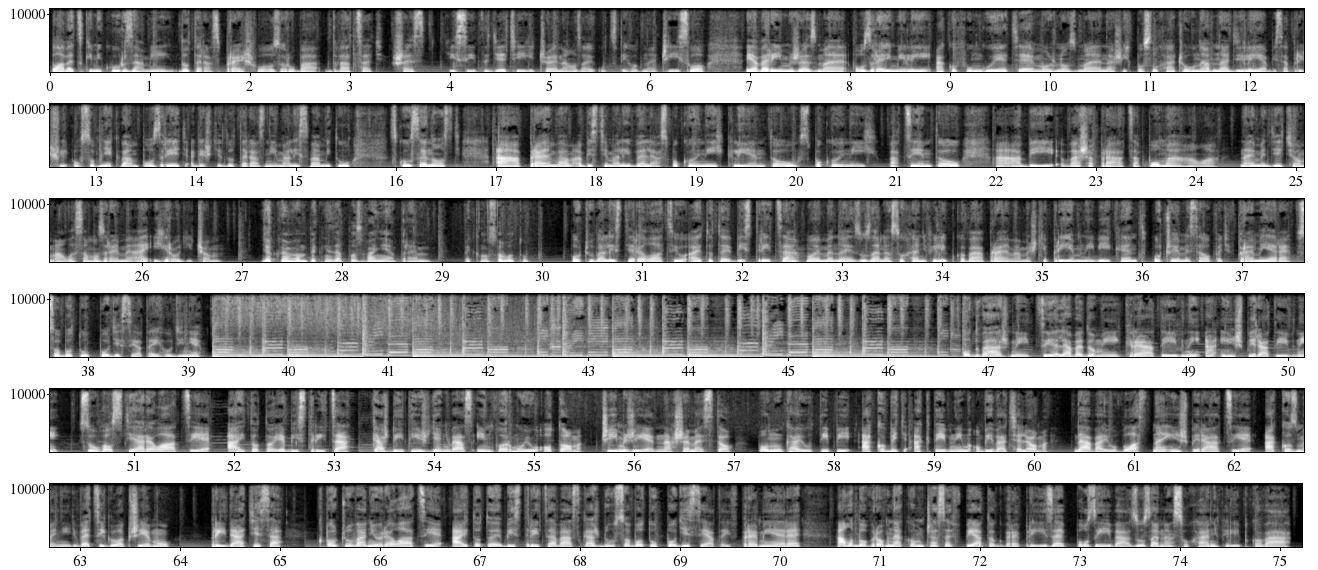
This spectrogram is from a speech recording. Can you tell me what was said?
plaveckými kurzami doteraz prešlo zhruba 26 tisíc detí, čo je naozaj úctyhodné číslo. Ja verím, že sme ozrejmili, ako fungujete, možno sme našich poslucháčov navnadili, aby sa prišli osobne k vám pozrieť, ak ešte doteraz nemali s vami tú skúsenosť a prajem vám, aby ste mali veľa spokojných klientov, spokojných pacientov a aby vaša práca pomáhala najmä deťom, ale samozrejme aj ich rodičom. Ďakujem vám pekne za pozvanie a prajem peknú sobotu. Počúvali ste reláciu Aj toto je Bystrica. Moje meno je Zuzana Suchaň Filipková a prajem vám ešte príjemný víkend. Počujeme sa opäť v premiére v sobotu po 10. hodine. Odvážny, cieľavedomý, kreatívny a inšpiratívny sú hostia relácie Aj toto je Bystrica. Každý týždeň vás informujú o tom, čím žije naše mesto. Ponúkajú tipy, ako byť aktívnym obyvateľom. Dávajú vlastné inšpirácie, ako zmeniť veci k lepšiemu. Pridáte sa? K počúvaniu relácie Aj toto je Bystrica vás každú sobotu po 10. v premiére alebo v rovnakom čase v piatok v repríze pozýva Zuzana Suchaň Filipková.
